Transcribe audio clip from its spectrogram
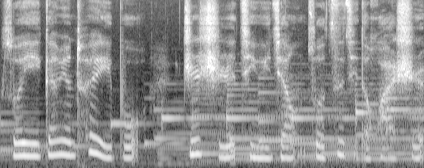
所以甘愿退一步，支持金鱼酱做自己的画师，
